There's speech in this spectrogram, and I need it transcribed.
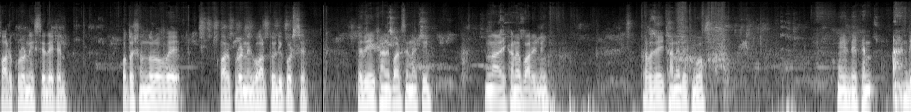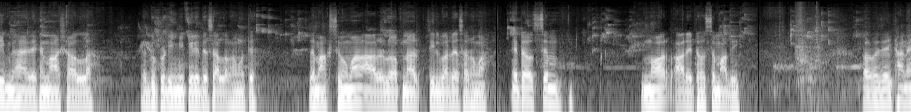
খড় করে নিচ্ছে, দেখেন। কত সুন্দরভাবে খড় করে নিয়ে ঘর তৈরি করছে। যদি এইখানে পারছে নাকি? না, এখানে পারিনি। তারপরে এইখানে দেখব। এই দেখেন, ডিম হ্যাঁ দেখেন মাশা আল্লাহ দুটো ডিমই পেরে দিয়েছে আল্লাহ রহমতে। যে মাক্সি হোমা আর হলো আপনার সিলভার রেসার হোমা। এটা হচ্ছে নর আর এটা হচ্ছে মাদি। তারপরে যে এইখানে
